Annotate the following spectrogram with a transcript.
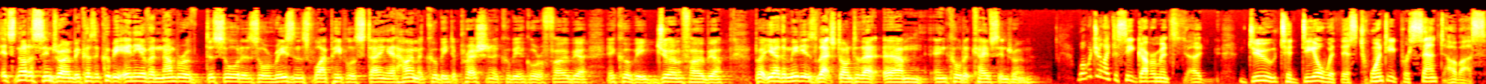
It's not a syndrome because it could be any of a number of disorders or reasons why people are staying at home. It could be depression, it could be agoraphobia, it could be germophobia. But yeah, the media's latched onto that um, and called it cave syndrome. What would you like to see governments uh, do to deal with this 20% of us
